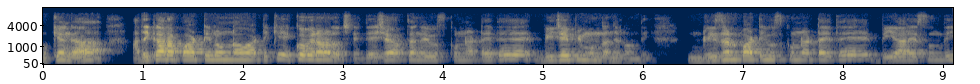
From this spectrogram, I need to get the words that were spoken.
ముఖ్యంగా అధికార పార్టీలో ఉన్న వాటికి ఎక్కువ విరాళాలు వచ్చినాయి దేశవ్యాప్తంగా చూసుకున్నట్టయితే బీజేపీ ముందంజలో ఉంది. రీజనల్ పార్టీ చూసుకున్నట్టయితే బీఆర్ఎస్ ఉంది.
